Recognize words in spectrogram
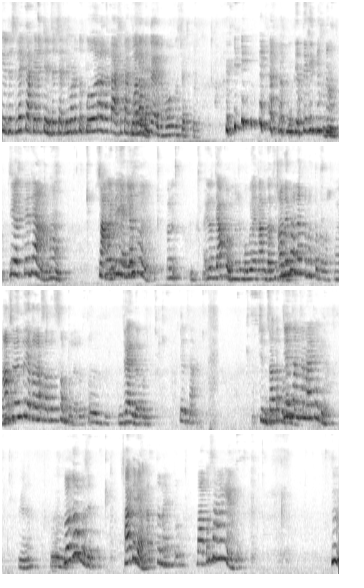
ते दिसलं की आपल्याला त्यांच्या चटणी म्हणत तू पोर आता काशा मला पण टाकली काय भाऊ कसं असतं. येते की ते असते त्या हं. पण म्हणजे बघूया ना अंदाज लागतं बाबा आमच्या एका संपलेलं होतं. करून चिंचा चिंचा आता कुठं चिंचा आहे? आमच्या माहिती आहे. की है. ना? बघा म्हणजे. हा की रे आत्ता नाही तो. बापू सांगा की. हम्म,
